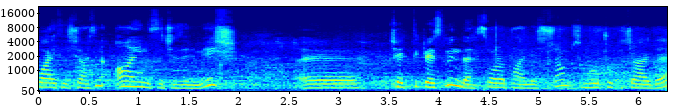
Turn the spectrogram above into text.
Wi-Fi işaretinin aynısı çizilmiş. E, çektik resmini de sonra paylaşacağım. Şimdi o çok içeride.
